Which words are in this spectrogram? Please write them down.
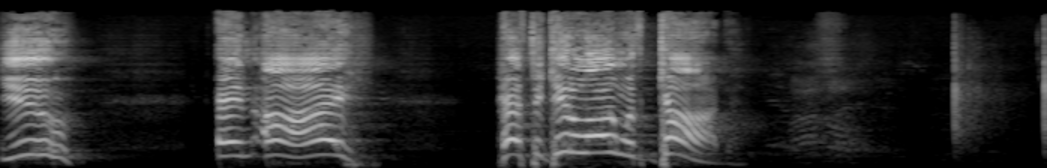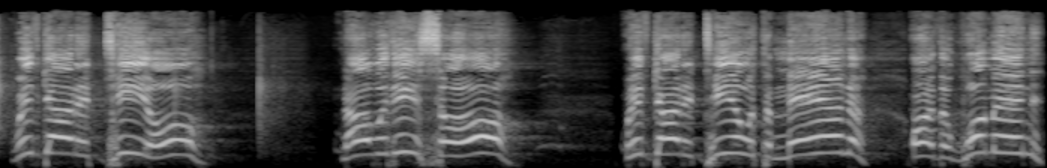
You and I have to get along with God. We've got to deal not with Esau. We've got to deal with the man or the woman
